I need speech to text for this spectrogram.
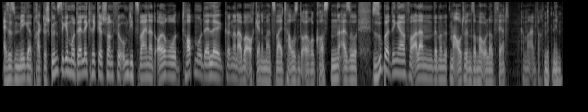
Es ist mega praktisch. Günstige Modelle kriegt ihr schon für um die 200 Euro. Top-Modelle können dann aber auch gerne mal 2000 Euro kosten. Also super Dinger, vor allem wenn man mit dem Auto in Sommerurlaub fährt. Kann man einfach mitnehmen.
